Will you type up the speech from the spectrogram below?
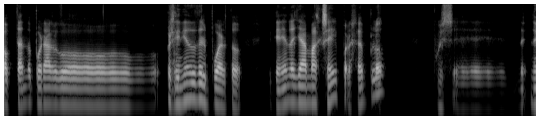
optando por algo, prescindiendo del puerto y teniendo ya MagSafe, por ejemplo, pues eh, no,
